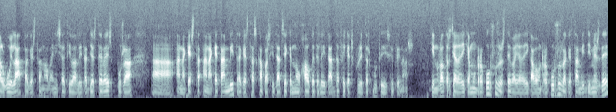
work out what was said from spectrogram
el WILAB, aquesta nova iniciativa de l'Itat Esteve, és posar eh, en, aquesta, en aquest àmbit aquestes capacitats i aquest know-how que té l'Itat de fer aquests projectes multidisciplinars. I nosaltres ja dediquem uns recursos, Esteve ja dedicava uns recursos a aquest àmbit d'I+D.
